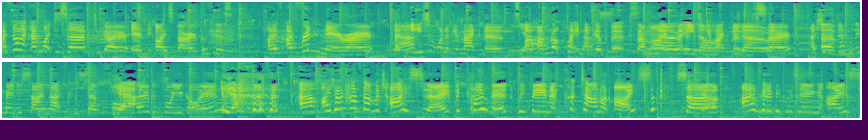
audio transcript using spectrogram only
I feel like I might deserve to go in the Ice Barrow because I've, I've ridden Nero, Yeah. I've eaten one of your magnums. Yeah. I, am not quite in the good books, am I, No, for you're eating not. your magnums. No. So I should have um, definitely made you sign that consent form Yeah. though before you got in. Yeah. um, I don't have that much ice today. With COVID, we've been cut down on ice, so Yeah. I'm going to be putting ice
